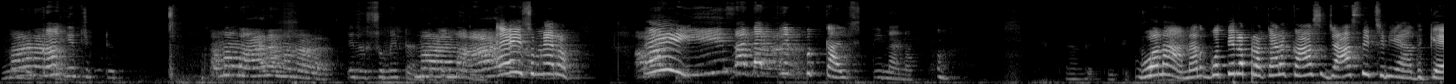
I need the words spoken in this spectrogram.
ಸುಮ್ಮನೆ ಕಳಿಸ್ತೀನಿ ಅಮ್ಮ ಮಾಡೋಣ ನಾಳೆ ಇದು ಸುಮಿತ ನಾಳೆ ಮಾಡೋಣ ಏಯ್ ಸುಮ್ಮನೆ ಏಯ್ ಟ್ರಿಪ್ ಕಳಿಸ್ತೀನಿ ನಾನು ಓನಾ ನನಗೆ ಗೊತ್ತಿರೋ ಪ್ರಕಾರ ಕಾಸು ಜಾಸ್ತಿ ಚಿನಿ ಅದಕ್ಕೆ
